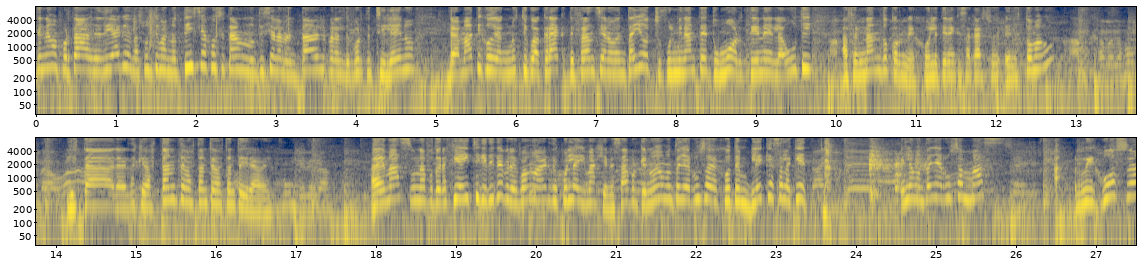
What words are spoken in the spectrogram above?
Tenemos portadas de diarios, las últimas noticias. José trae una noticia lamentable para el deporte chileno. Dramático diagnóstico a crack de Francia 98. Fulminante tumor tiene la UTI a Fernando Cornejo. Le tienen que sacar el estómago. Y está, la verdad es que bastante, bastante, bastante grave. Además, una fotografía ahí chiquitita, pero vamos a ver después las imágenes, ¿sabes? Porque nueva montaña rusa dejó tembleque a Salaquet. Es la montaña rusa más riesgosa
